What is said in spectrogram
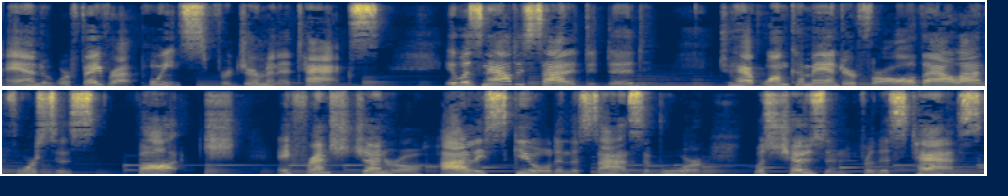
and were favorite points for German attacks. It was now decided to have one commander for all the Allied forces. Foch, a French general highly skilled in the science of war, was chosen for this task.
